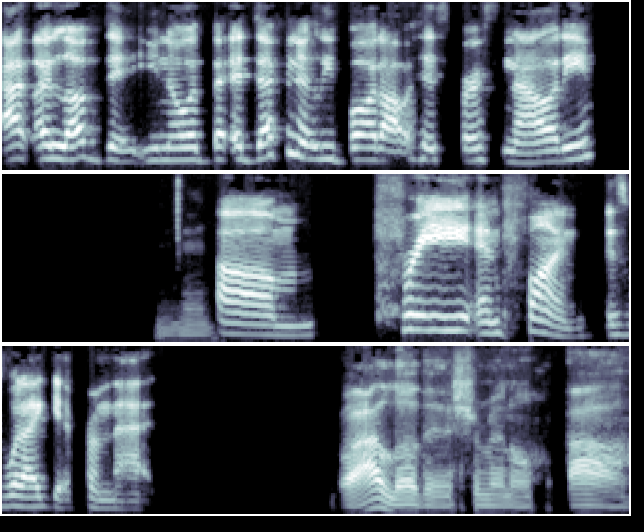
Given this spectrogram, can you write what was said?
I, I loved it. You know, it, it definitely brought out his personality. Mhm. Um, free and fun is what I get from that. Well, I love the instrumental. Uh,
